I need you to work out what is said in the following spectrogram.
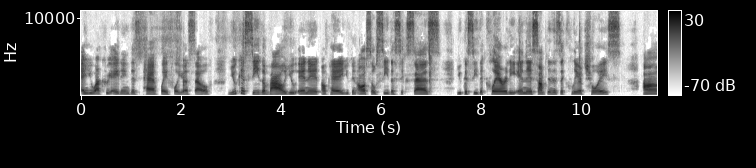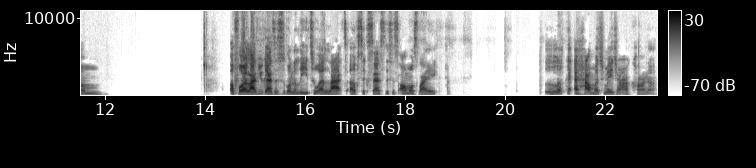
and you are creating this pathway for yourself. You can see the value in it, okay? You can also see the success. You can see the clarity in it. Something is a clear choice. Um, uh, for a lot of you guys, this is going to lead to a lot of success. This is almost like, look at how much major arcana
